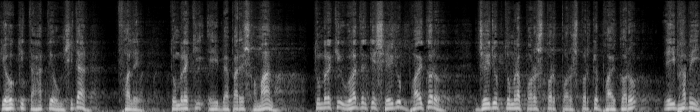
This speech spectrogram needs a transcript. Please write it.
কেহ কি তাহাতে অংশীদার? ফলে তোমরা কি এই ব্যাপারে সমান? তোমরা কি উহাদেরকে সেইরূপ ভয় করো, যেইরূপ তোমরা পরস্পর পরস্পরকে ভয় করো? এইভাবেই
